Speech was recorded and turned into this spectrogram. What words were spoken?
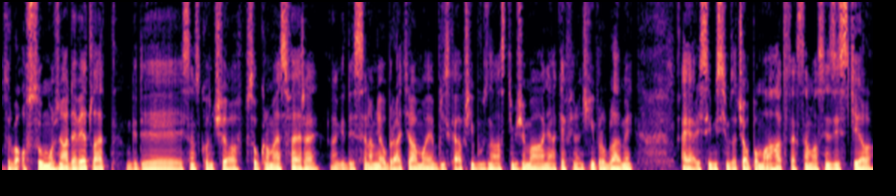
zhruba 8, možná 9 let, kdy jsem skončil v soukromé sféře a kdy se na mě obrátila moje blízká příbuzná s tím, že má nějaké finanční problémy. A já, když si myslím začal pomáhat, tak jsem vlastně zjistil,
